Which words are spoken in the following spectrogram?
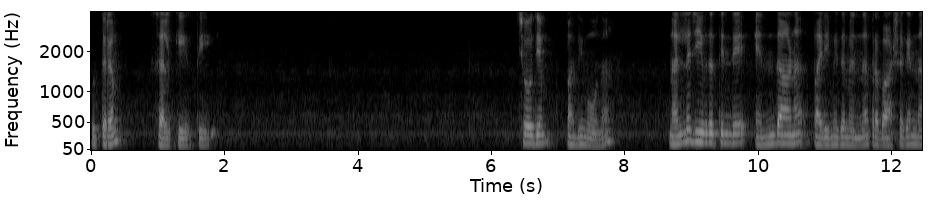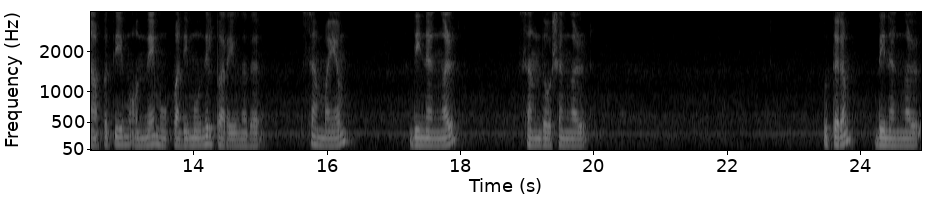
ഉത്തരം സൽകീർത്തി. ചോദ്യം പതിമൂന്ന്. നല്ല ജീവിതത്തിന്റെ എന്താണ് പരിമിതമെന്ന് പ്രഭാഷകൻ നാൽപ്പത്തി ഒന്ന് പതിമൂന്നിൽ പറയുന്നത്. സമയം ദിനങ്ങൾ സന്തോഷങ്ങൾ. ഉത്തരം ദിനങ്ങൾ.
